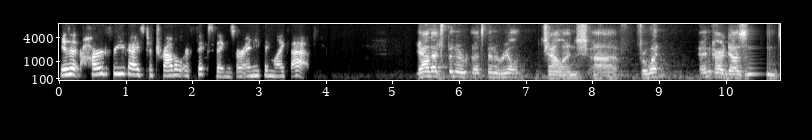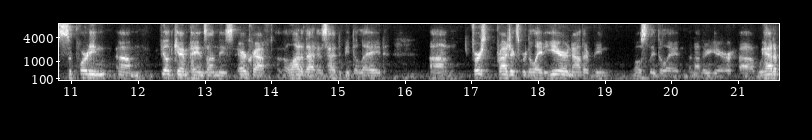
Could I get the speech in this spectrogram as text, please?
is it hard for you guys to travel or fix things or anything like that? Yeah, that's been a that's been a real challenge uh, for what NCAR does in supporting um, field campaigns on these aircraft. A lot of that has had to be delayed. Um, first projects were delayed a year. Now they're being mostly delayed another year. Uh, we had a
